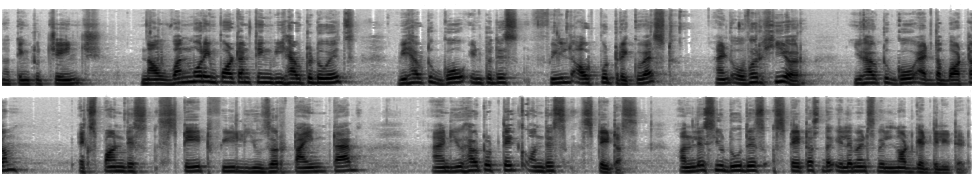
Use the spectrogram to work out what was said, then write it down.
nothing to change. Now one more important thing we have to do is we have to go into this field output request and over here you have to go at the bottom expand this state field user time tab and you have to tick on this status. Unless you do this status the elements will not get deleted.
